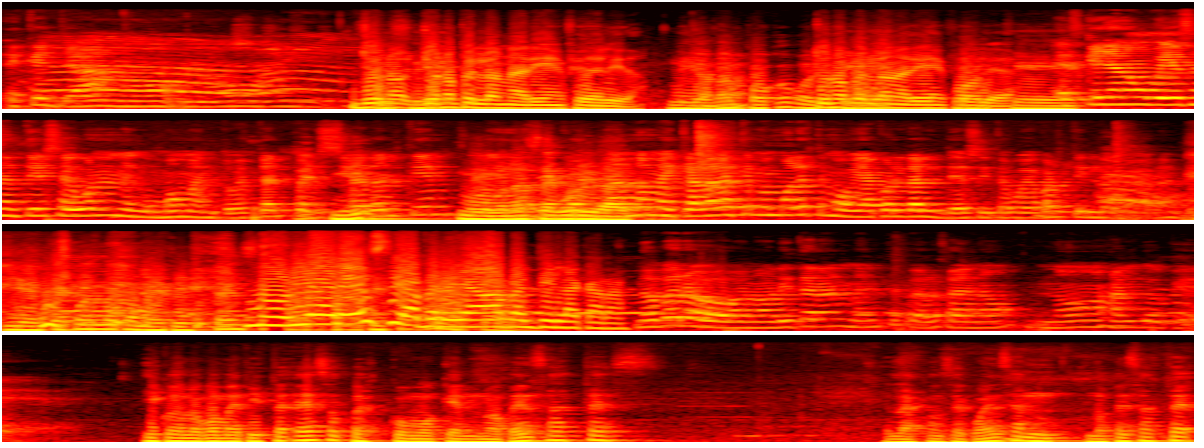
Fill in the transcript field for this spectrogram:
es que ya no, no hay... Yo no, Sí, yo no perdonaría infidelidad. Ni yo tampoco. Porque, Tú no perdonarías infidelidad. porque- Es que ya no me voy a sentir seguro en ningún momento. Voy a estar Ni- el tiempo ninguna y seguridad. recordándome. Cada vez que me moleste me voy a acordar de eso y te voy a partir la cara. Y es que cuando cometiste... No violencia, pero ya va a partir la cara. No, pero no literalmente, pero o sea, no, no es algo que... Y cuando cometiste eso, pues como que no pensaste en las consecuencias, no pensaste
